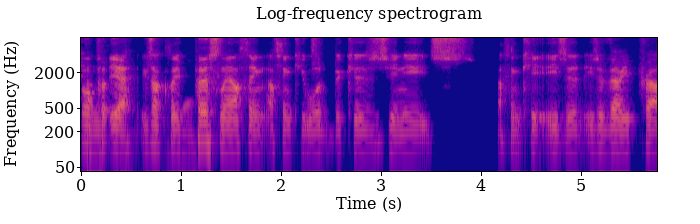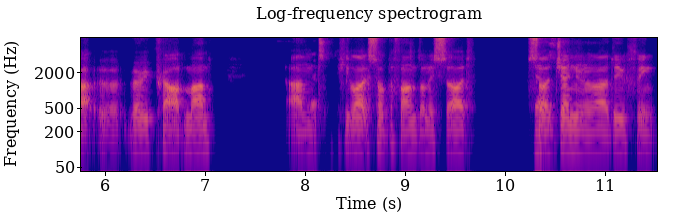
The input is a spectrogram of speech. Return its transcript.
Well, per- yeah, exactly. yeah. Personally, I think I think he would because he needs. I think he, he's a he's a very proud uh, very proud man, and he likes to have the fans on his side. So Yes. genuinely, I do think.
